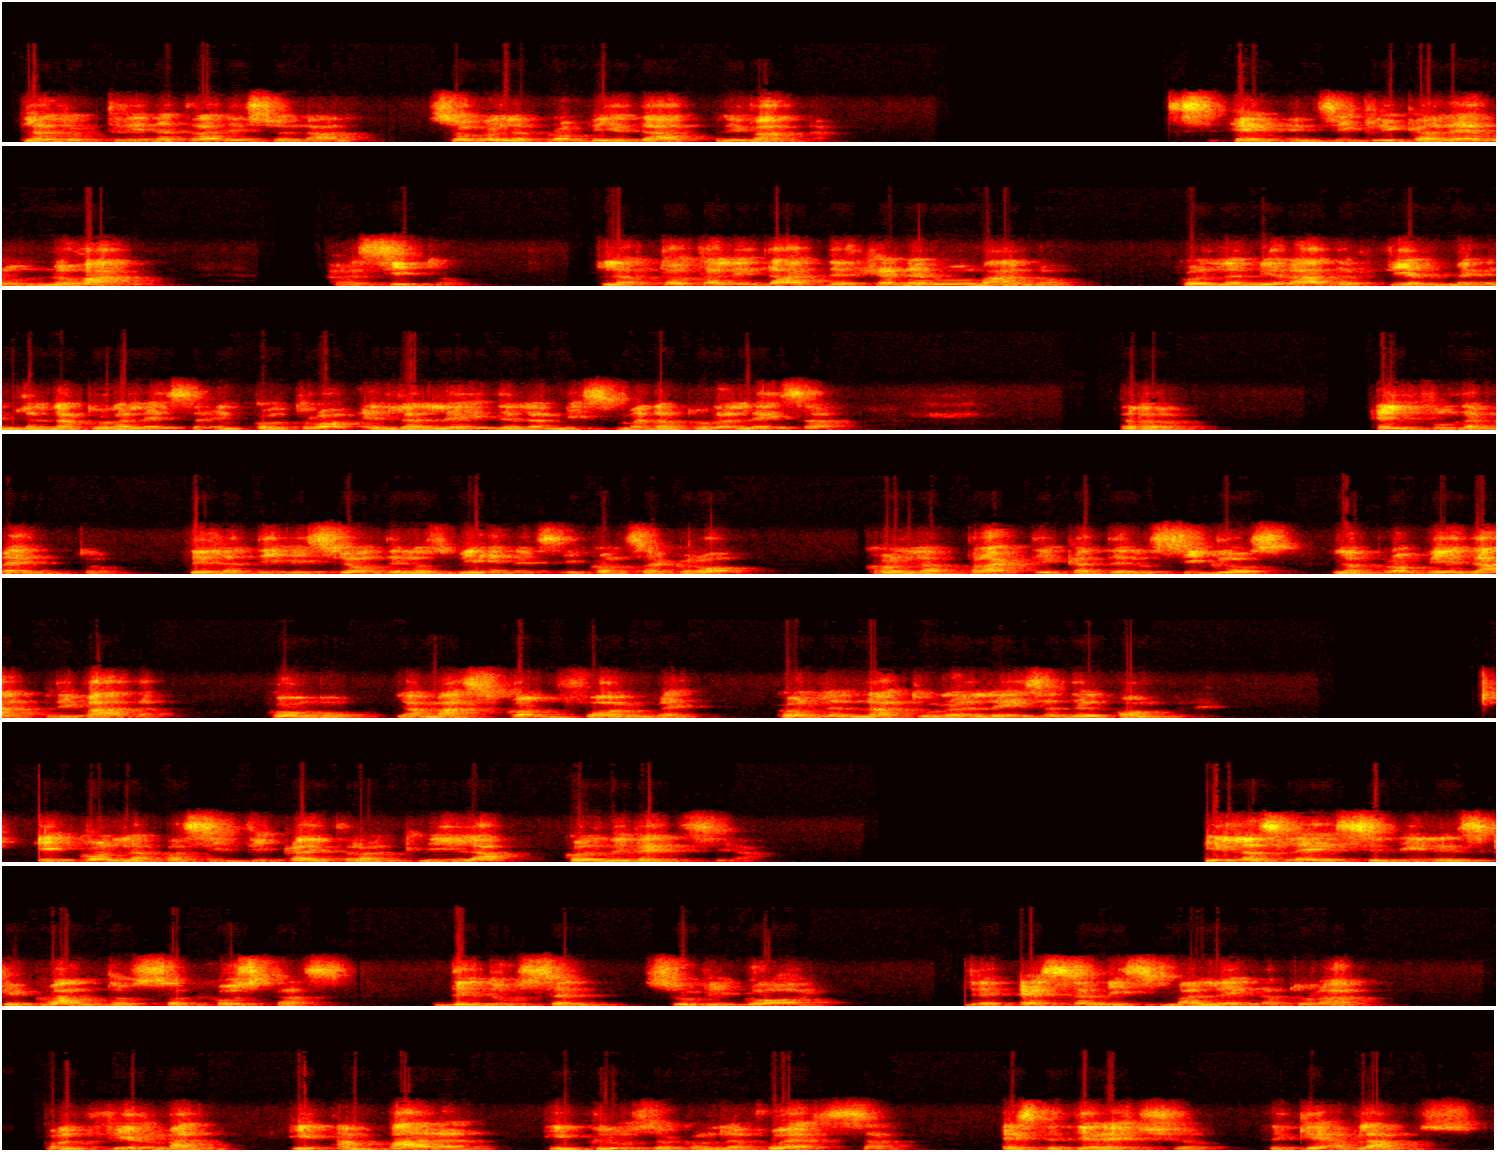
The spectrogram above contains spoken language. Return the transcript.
la doctrina tradicional sobre la propiedad privada. En encíclica Rerum Novarum, uh, cito, la totalidad del género humano, con la mirada firme en la naturaleza, encontró en la ley de la misma naturaleza uh, el fundamento de la división de los bienes y consagró con la práctica de los siglos la propiedad privada como la más conforme con la naturaleza del hombre y con la pacífica y tranquila convivencia. Y las leyes civiles que cuando son justas deducen su vigor de esa misma ley natural, confirman y amparan incluso con la fuerza este derecho de que hablamos.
